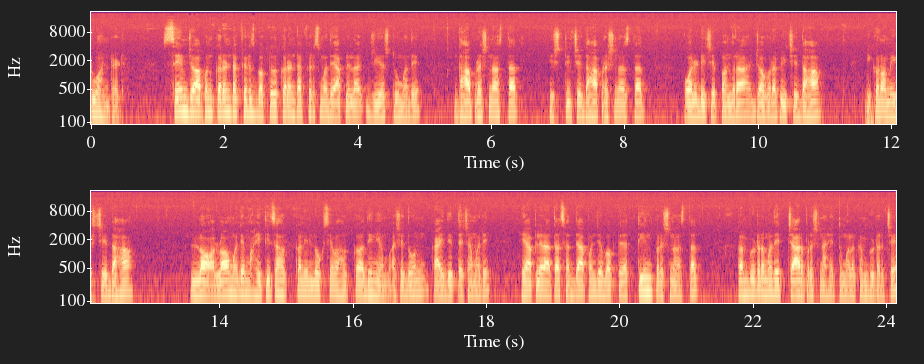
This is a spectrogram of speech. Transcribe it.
टू हंड्रेड सेम जेव्हा आपण करंट अफेअर्स बघतो करंट अफेअर्समध्ये आपल्याला जी एस टूमध्ये दहा प्रश्न असतात हिस्ट्रीचे दहा प्रश्न असतात पॉलिटीचे पंधरा जॉग्रफीचे दहा इकॉनॉमिक्सचे दहा. लॉ लॉमध्ये माहितीचा हक्क आणि लोकसेवा हक्क अधिनियम असे दोन कायदे त्याच्यामध्ये. हे आपल्याला आता सध्या आपण जे बघतो त्यात तीन प्रश्न असतात. कम्प्युटरमध्ये चार प्रश्न आहेत तुम्हाला कम्प्युटरचे.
